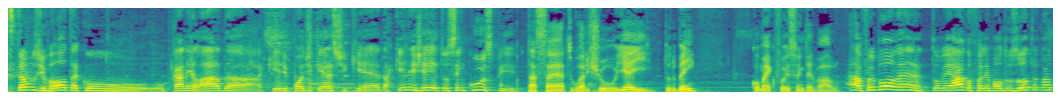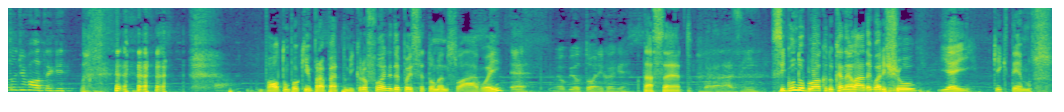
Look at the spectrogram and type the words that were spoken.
Estamos de volta com o Canelada, aquele podcast que é daquele jeito, sem cuspe. Tá certo, Guarichou. E aí, tudo bem? Como é que foi o seu intervalo? Ah, foi bom, né? Tomei água, falei mal dos outros, agora tô de volta aqui. Volta um pouquinho pra perto do microfone, depois você tomando sua água aí. É, meu biotônico aqui. Tá certo. Guaranazinho. Segundo bloco do Canelada, Guarichou. E aí, o que que temos?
